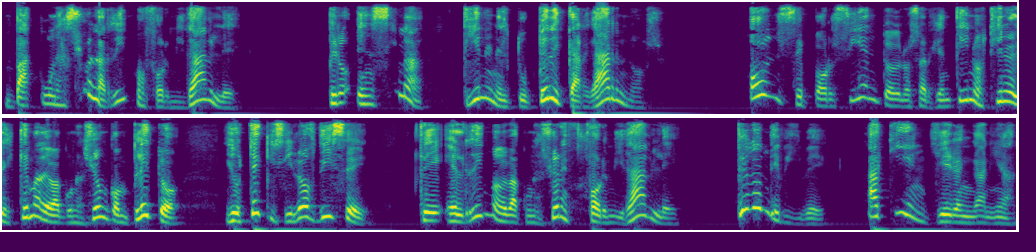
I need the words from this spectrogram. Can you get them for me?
vacunación a ritmo formidable, pero encima tienen el tupé de cargarnos. 11% de los argentinos tienen el esquema de vacunación completo y usted, Kisilov, dice que el ritmo de vacunación es formidable. ¿De dónde vive? ¿A quién quiere engañar?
